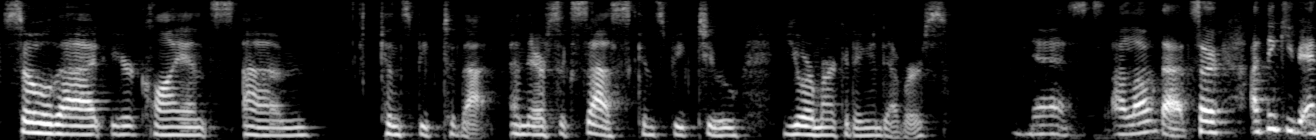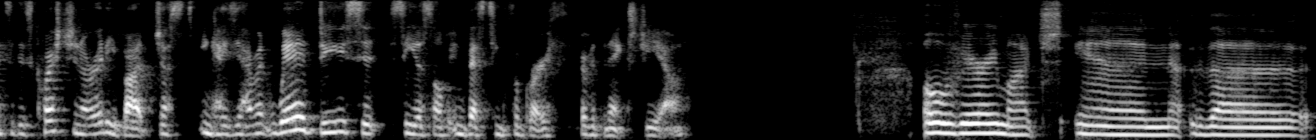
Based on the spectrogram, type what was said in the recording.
so that your clients um, can speak to that and their success can speak to your marketing endeavors. Yes i love that. So i think you've answered this question already but just in case you haven't where do you see yourself investing for growth over the next year? Oh very much in the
